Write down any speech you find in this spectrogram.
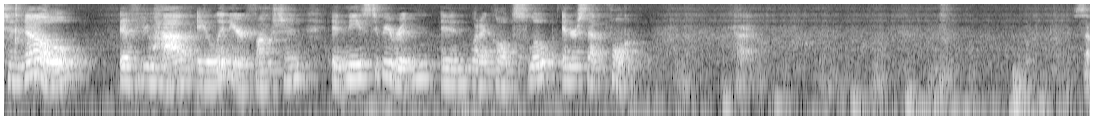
to know if you have a linear function, it needs to be written in what I call slope-intercept form. Okay. So,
